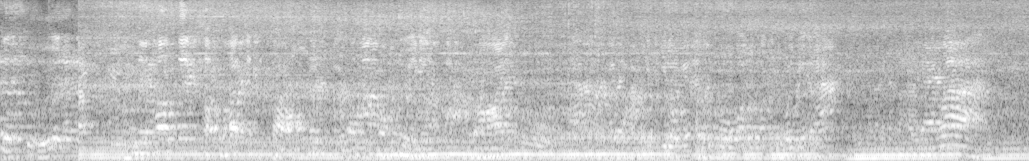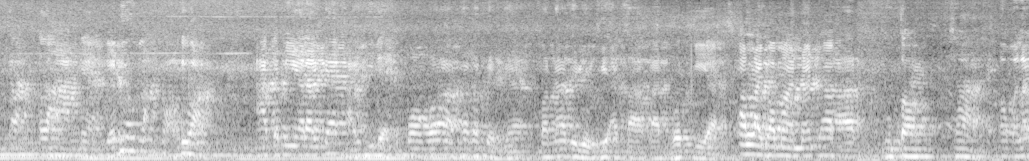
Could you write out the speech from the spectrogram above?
เดินสูงเลยนะครับในห้องเส้นสองร้อยเจ็ดสิบสองเส้นประมาณของหน่วยเนี่ยสามร้อยโอ้โหไปสามสิบกิโลเมตรต่อชั่วโมงก็ถือว่าเยอะนะแสดงว่า กลางกลางๆเนี่ย เดี๋ยวดูหลังสองดีกว่า อาจจะมีอะไรแก้ไขทีเด็ดมองว่าถ้าจะเป็นอย่างเงี้ยมันน่าจะอยู่ที่อัตราการทดเกียร์อะไรประมาณนั้นครับถูกต้องใช่ต้องมาไล่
